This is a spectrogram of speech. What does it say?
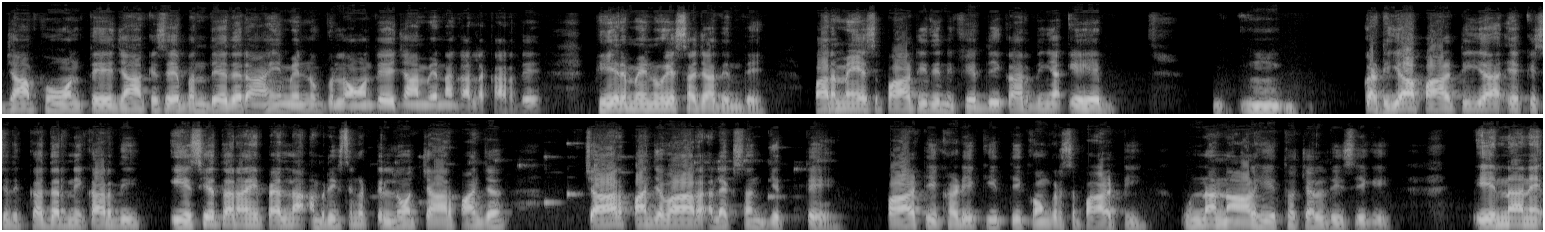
ਜਾਂ ਫੋਨ ਤੇ ਜਾਂ ਕਿਸੇ ਬੰਦੇ ਦੇ ਰਾਹੀਂ ਮੈਨੂੰ ਬੁਲਾਉਂਦੇ ਜਾਂ ਮੇਰੇ ਨਾਲ ਗੱਲ ਕਰਦੇ, ਫਿਰ ਮੈਨੂੰ ਇਹ ਸਜ਼ਾ ਦਿੰਦੇ। ਪਰ ਮੈਂ ਇਸ ਪਾਰਟੀ ਦੀ ਨਿਖੇਧੀ ਕਰਦੀ ਆ ਇਹ ਘਟੀਆ ਪਾਰਟੀ ਆ, ਇਹ ਕਿਸੇ ਦੀ ਕਦਰ ਨਹੀਂ ਕਰਦੀ। ਇਸੇ ਤਰ੍ਹਾਂ ਹੀ ਪਹਿਲਾਂ ਅਮਰੀਕ ਸਿੰਘ ਢਿੱਲੋਂ 4-5 4-5 ਵਾਰ ਇਲੈਕਸ਼ਨ ਜਿੱਤੇ, ਪਾਰਟੀ ਖੜੀ ਕੀਤੀ ਕਾਂਗਰਸ ਪਾਰਟੀ। ਉਹਨਾਂ ਨਾਲ ਹੀ ਇੱਥੋਂ ਚੱਲਦੀ ਸੀਗੀ। ਇਹਨਾਂ ਨੇ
